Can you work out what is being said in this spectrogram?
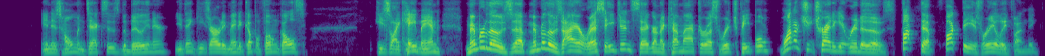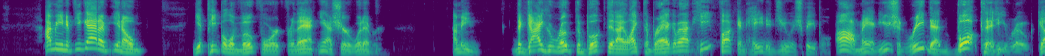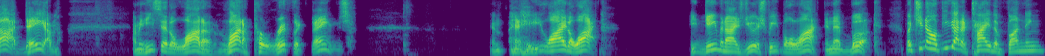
in his home in Texas, the billionaire, you think he's already made a couple phone calls He's like, "Hey man, remember those uh, remember those IRS agents that are going to come after us rich people? Why don't you try to get rid of those? Fuck the fuck the Israeli funding. I mean, if you got to, you know, get people to vote for it for that, yeah, sure, whatever. I mean, the guy who wrote the book that I like to brag about, he fucking hated Jewish people. Oh man, you should read that book that he wrote. God damn. I mean, he said a lot of a lot of horrific things. And he lied a lot. He demonized Jewish people a lot in that book. But you know, if you got to tie the funding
